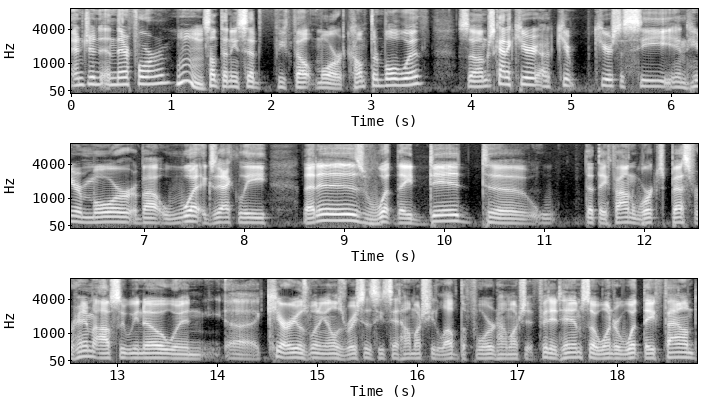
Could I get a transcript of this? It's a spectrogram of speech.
engine in there for him. Something he said he felt more comfortable with. So I'm just kind of curious, curious to see and hear more about what exactly that is, what they did to that they found works best for him. Obviously, we know when uh, was winning all those races, he said how much he loved the Ford, how much it fitted him. So I wonder what they found,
